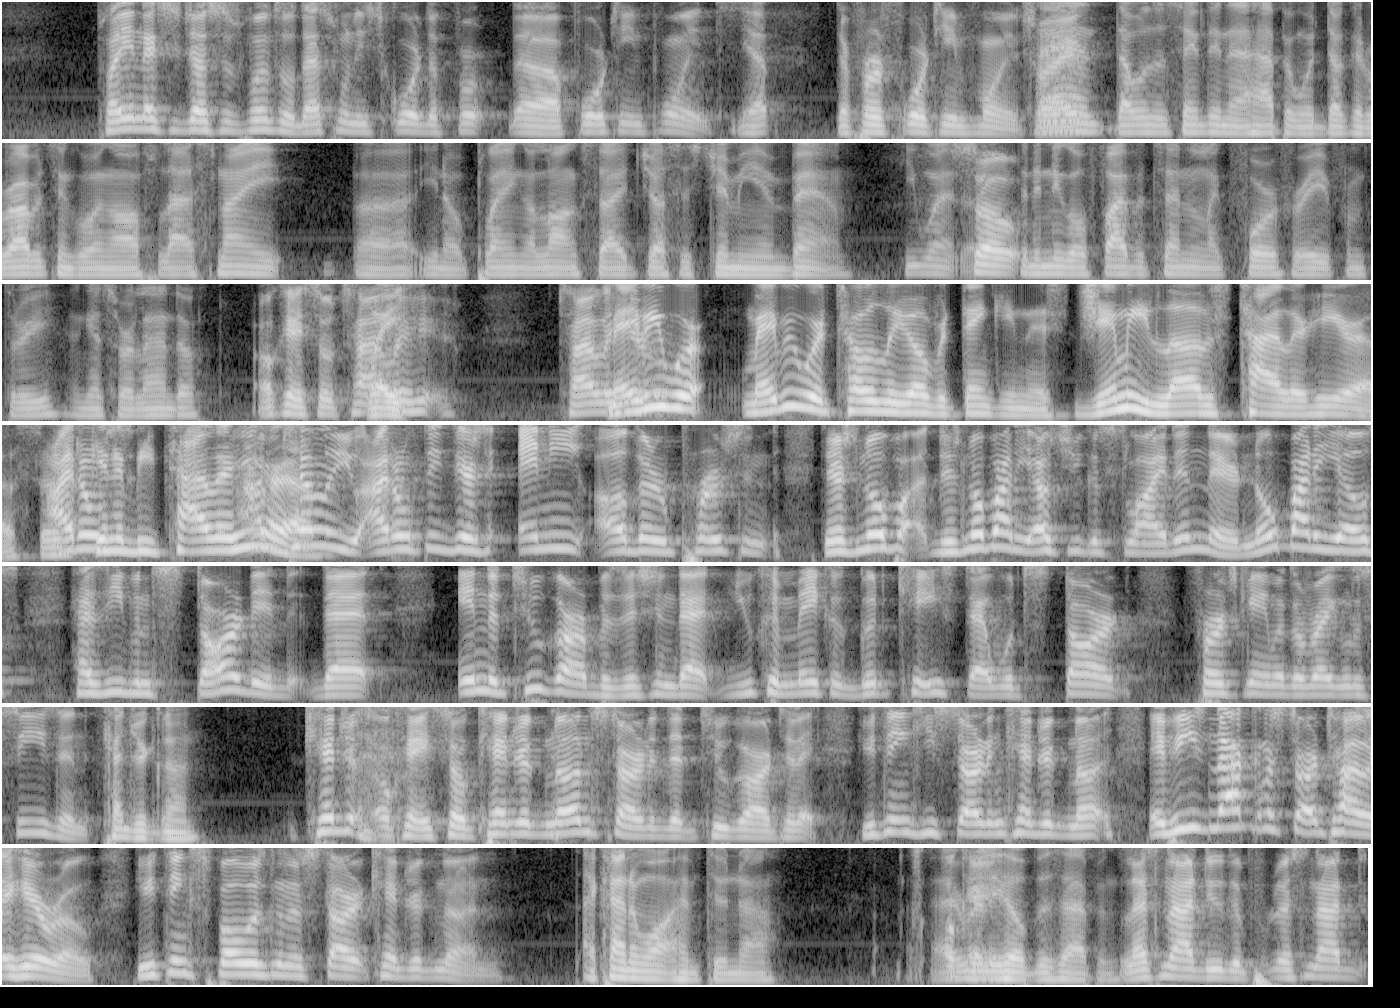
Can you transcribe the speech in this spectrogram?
Playing next to Justice Winslow, that's when he scored the fir- uh, 14 points. Yep. The first 14 points, right? And that was the same thing that happened with Duncan Robinson going off last night. Uh, you know, playing alongside Justice, Jimmy, and Bam. He went. So- So didn't he go five of ten and like four for eight from three against Orlando? okay, so Tyler, Wait. Tyler, Maybe Herro- we're maybe we're totally overthinking this. Jimmy loves Tyler Herro, so I it's don't going to be Tyler Herro. I'm telling you, I don't think there's any other person. There's nobody. There's nobody else you could slide in there. Nobody else has even started that in the two guard position that you can make a good case that would start first game of the regular season. Kendrick Nunn. Kendrick. Okay, so Kendrick Nunn started at two guard today. You think he's starting Kendrick Nunn? If he's not going to start Tyler Herro, you think Spo is going to start Kendrick Nunn? I kind of want him to now. I Okay. really hope this happens. Let's not do the. Let's not.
